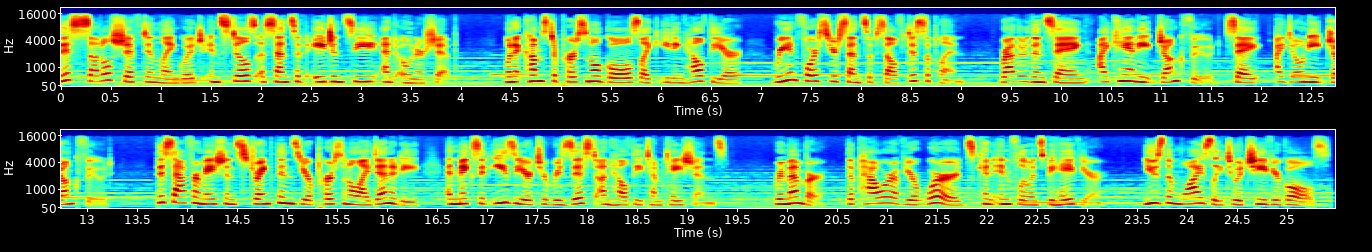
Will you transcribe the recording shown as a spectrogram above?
This subtle shift in language instills a sense of agency and ownership. When it comes to personal goals like eating healthier, reinforce your sense of self-discipline. Rather than saying, I can't eat junk food, say, I don't eat junk food. This affirmation strengthens your personal identity and makes it easier to resist unhealthy temptations. Remember, the power of your words can influence behavior. Use them wisely to achieve your goals.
